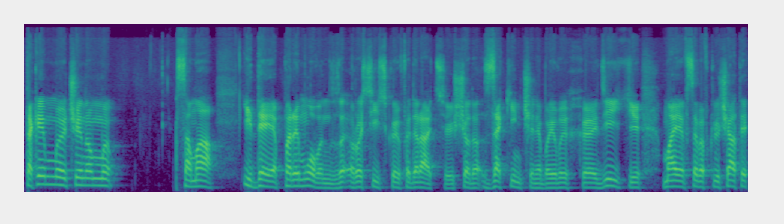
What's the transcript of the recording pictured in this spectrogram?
Таким чином, сама ідея перемовин з Російською Федерацією щодо закінчення бойових е, дій має в себе включати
